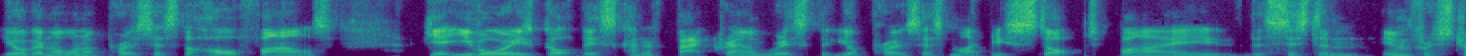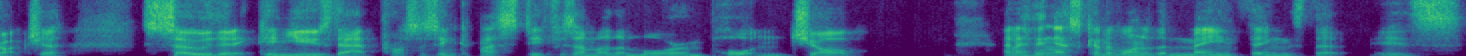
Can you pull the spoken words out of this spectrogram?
You're going to want to process the whole files. Yet you've always got this kind of background risk that your process might be stopped by the system infrastructure so that it can use that processing capacity for some other more important job. And i think that's kind of one of the main things that is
